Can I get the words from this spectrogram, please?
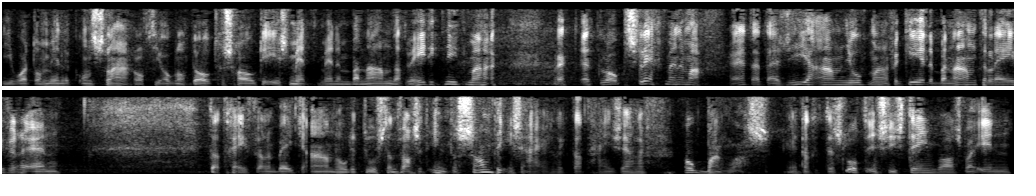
die wordt onmiddellijk ontslagen. Of die ook nog doodgeschoten is met, met een banaan, dat weet ik niet. Maar het, het loopt slecht met hem af. Dat, daar zie je aan, je hoeft maar een verkeerde banaan te leveren. En dat geeft wel een beetje aan hoe de toestand was. Het interessante is eigenlijk dat hij zelf ook bang was. Dat het tenslotte een systeem was waarin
